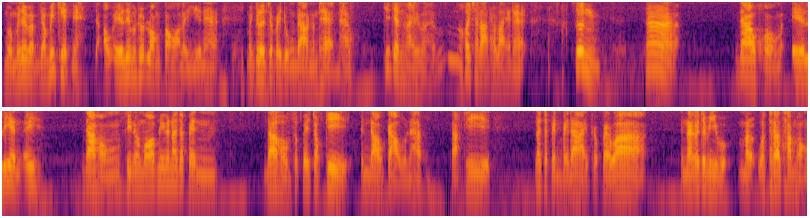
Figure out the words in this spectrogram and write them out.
เหมือนมันจะแบบยังไม่เข็ดไงจะเอาเอเลี่ยนมาทดลองต่ออะไรอย่างงี้นะฮะมันก็เลยจะไปดวงดาวนั้นแทนนะครับ คิดยังไงวะไม่ค่อยฉลาดเท่าไหร่นะฮะซึ่งถ้าดาวของเอเลี่ยนเอ้ยดาวของซีโนมอฟนี่ก็น่าจะเป็นดาวของสเปซจ็อกกี้เป็นดาวเก่านะครับจากที่น่าจะเป็นไปได้ก็แปลว่า นนั้นก็จะมีวัฒนธรรมของ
